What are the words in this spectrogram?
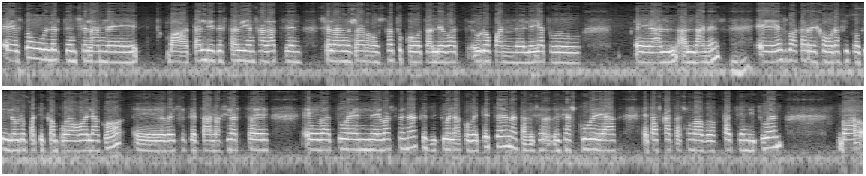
E, ez dugu lertzen zelan, e, ba, taldiek ez da bien salatzen, zelan Israel gauzatuko talde bat Europan e, lehiatu e, al, aldan, ez? e, ez bakarri geografikoki Europatik kanpo dagoelako, e, baizik eta nazioarte e, batuen ebazpenak ez dituelako betetzen, eta giza giza eskubideak eta askatasuna dortatzen dituen. Ba,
